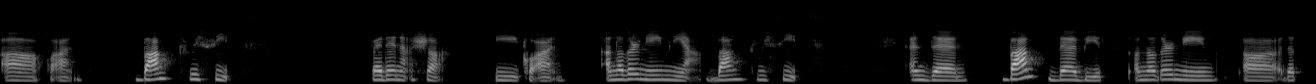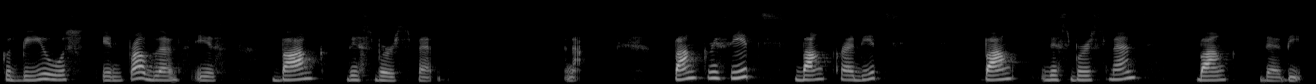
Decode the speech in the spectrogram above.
uh, kuan, bank receipts. Pwede na siya i-kuan. Another name niya, bank receipts. And then, bank debits, another name uh, that could be used in problems is bank disbursements. Na. Bank receipts, bank credits, bank disbursements, bank debits.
